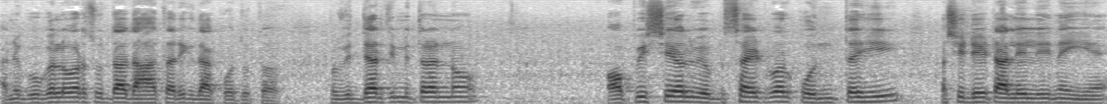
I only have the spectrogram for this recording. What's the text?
आणि गुगलवर सुद्धा दहा तारीख दाखवत होतं. विद्यार्थी मित्रांनो ऑफिशियल वेबसाईटवर कोणतंही अशी डेट आलेली नाही आहे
